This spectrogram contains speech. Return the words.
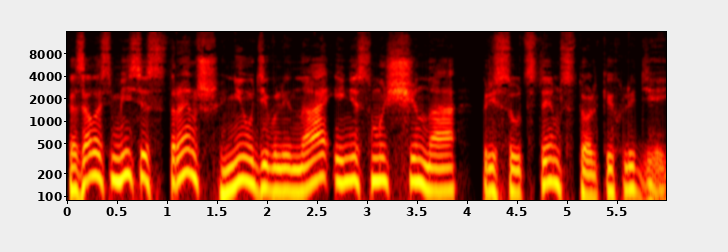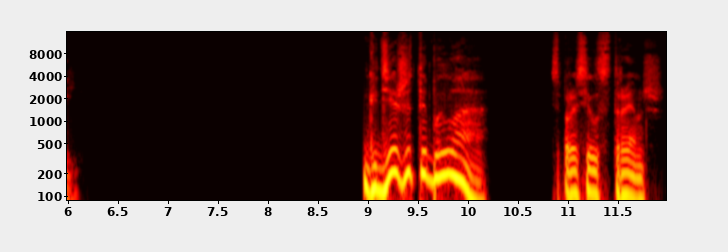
Казалось, миссис Стрэндж не удивлена и не смущена присутствием стольких людей. «Где же ты была?» — спросил Стрэндж.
